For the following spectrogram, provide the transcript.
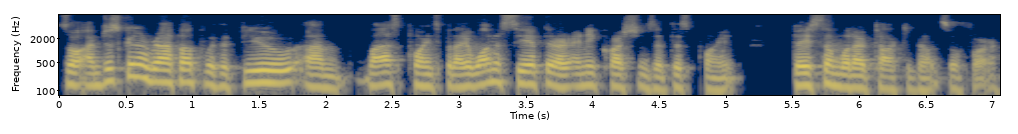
So I'm just going to wrap up with a few um, last points, but I want to see if there are any questions at this point based on what I've talked about so far.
